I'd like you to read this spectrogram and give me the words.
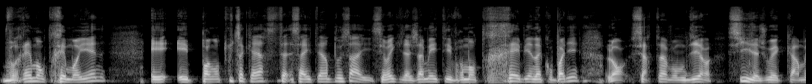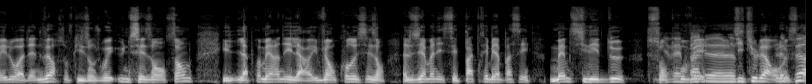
vraiment très moyenne. Et, et pendant toute sa carrière, ça ça a été un peu ça. C'est vrai qu'il a jamais été vraiment très bien accompagné. Alors certains vont me dire, si il a joué avec Carmelo à Denver, sauf qu'ils ont joué une saison ensemble. Il- la première année, il est arrivé en cours de saison. La deuxième année, c'est pas très bien passé. Même si les deux sont trouvés le- titulaires au Le All-Star.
